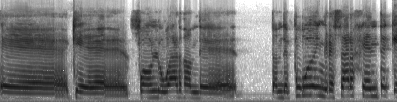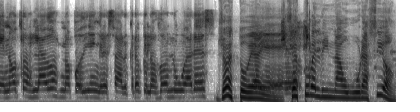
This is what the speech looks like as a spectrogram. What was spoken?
eh, que fue un lugar donde, donde pudo ingresar gente que en otros lados no podía ingresar. Creo que los dos lugares... Yo estuve ahí, eh, yo estuve en la inauguración.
